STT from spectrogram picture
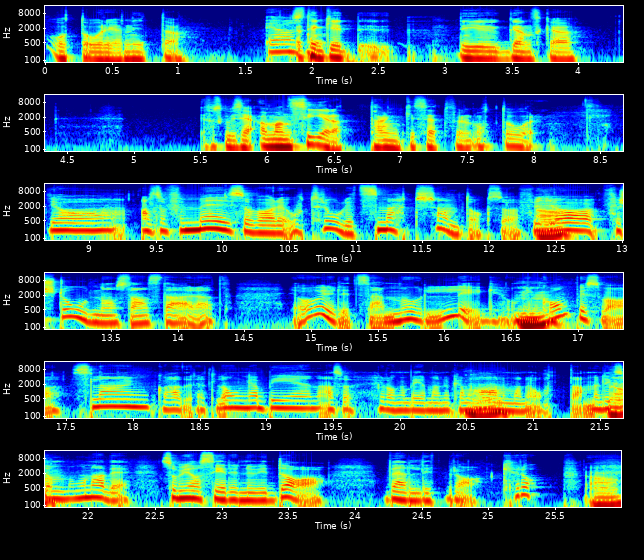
åttaåriga Anita? Jag, Jag tänker, eh, det är ju ganska, vad ska vi säga, avancerat tankesätt för en åttaåring. Ja, alltså för mig så var det otroligt smärtsamt också. För Ja. jag förstod någonstans där att jag var ju lite så här mullig. Och min Mm. kompis var slank och hade rätt långa ben. Alltså hur långa ben man nu kan ha Ja. när man är åtta. Men liksom hon hade, som jag ser det nu idag, väldigt bra kropp Ja.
